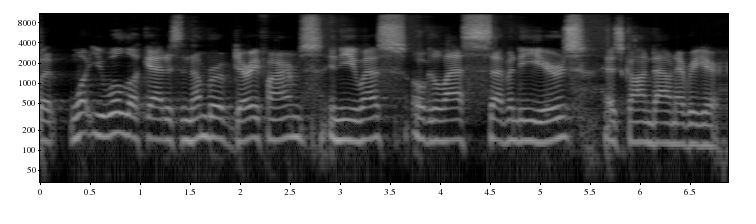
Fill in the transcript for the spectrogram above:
But what you will look at is the number of dairy farms in the U.S. over the last 70 years has gone down every year.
